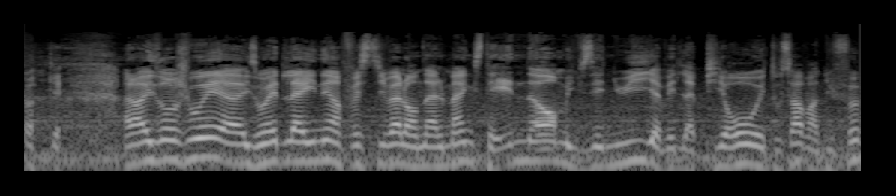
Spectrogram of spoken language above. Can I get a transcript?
Alors ils ont joué, euh, ils ont headliné un festival en Allemagne, c'était énorme, il faisait nuit, il y avait de la pyro et tout ça, enfin du feu.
